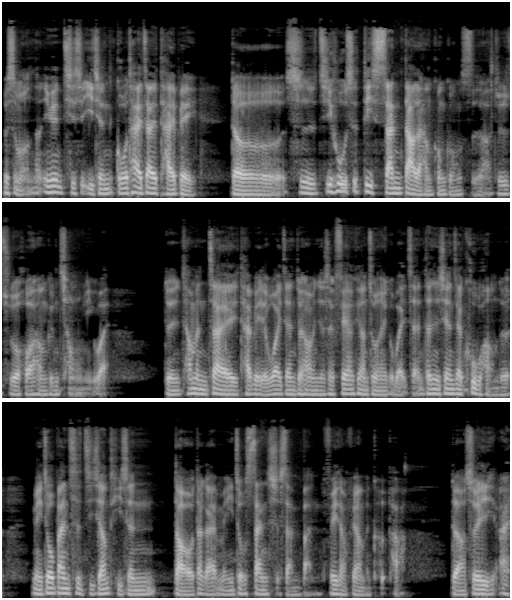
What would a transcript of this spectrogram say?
为什么？那因为其实以前国泰在台北的是几乎是第三大的航空公司啊，就是除了华航跟长荣以外，对，他们在台北的外站对他们就是非常非常重要的一个外站。但是现在在酷航的每周班次即将提升到大概每一周三十三班，非常非常的可怕，对啊，所以哎。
